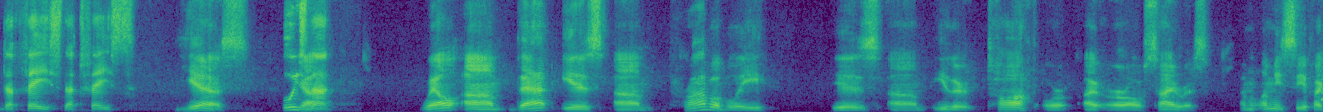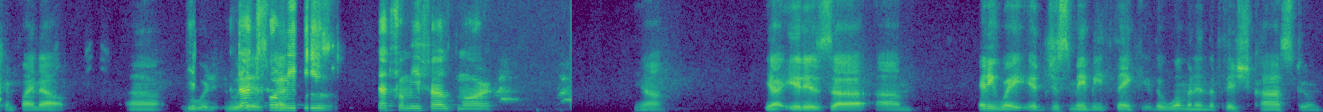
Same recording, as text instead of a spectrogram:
the face. That face. Yes. Who is Yeah. that? Well, um, that is um, probably is um, either Thoth or or Osiris. Um, let me see if I can find out uh, who it, who it That is. for me. That for me felt more. Yeah, yeah, it is. Uh, um, anyway, it just made me think. The woman in the fish costume,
